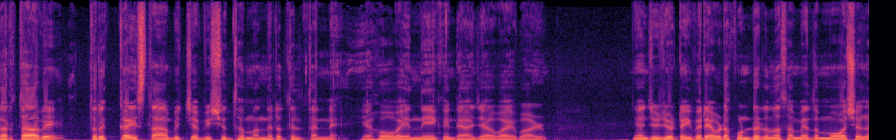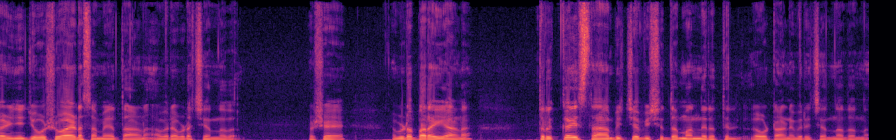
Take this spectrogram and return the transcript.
കർത്താവെ തൃക്കൈ സ്ഥാപിച്ച വിശുദ്ധ മന്ദിരത്തിൽ തന്നെ യഹോവ എന്നേക്കും രാജാവായി വാഴും. ഞാൻ ചോദിച്ചോട്ടെ ഇവരെ അവിടെ കൊണ്ടുവരുന്ന സമയത്ത് മോശ കഴിഞ്ഞ് ജോഷുവായുടെ സമയത്താണ് അവരവിടെ ചെന്നത്. പക്ഷേ ഇവിടെ പറയുകയാണ് തൃക്കൈ സ്ഥാപിച്ച വിശുദ്ധ മന്ദിരത്തിലോട്ടാണ് ഇവർ ചെന്നതെന്ന്.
